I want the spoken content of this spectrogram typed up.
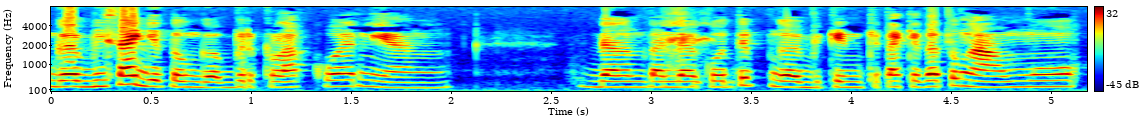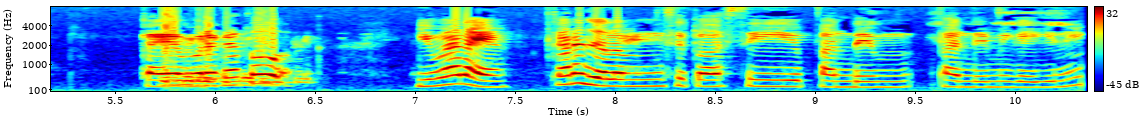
nggak bisa gitu nggak berkelakuan yang dalam tanda kutip nggak bikin kita kita tuh ngamuk kayak Bener, mereka bener, tuh bener. Gimana ya? Karena dalam situasi pandem pandemi kayak gini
